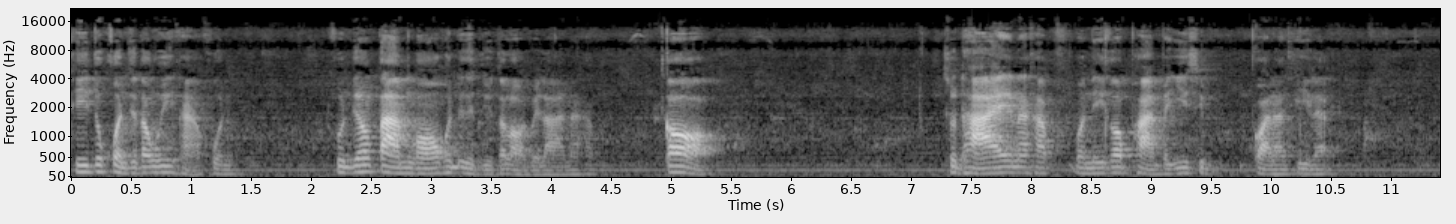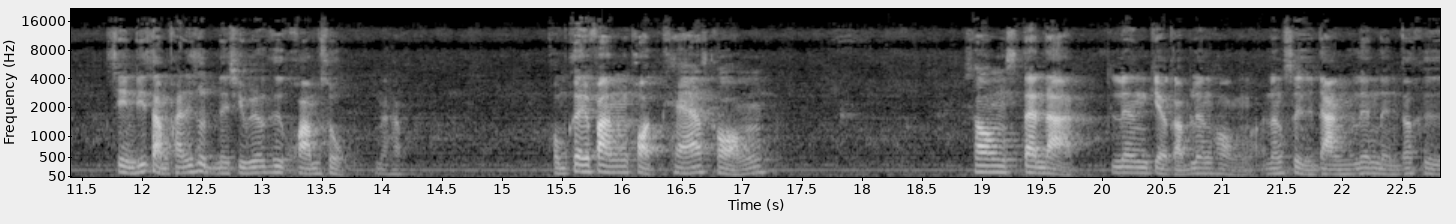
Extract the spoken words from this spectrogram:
ที่ทุกคนจะต้องวิ่งหาคุณ คุณจะต้องตามง้อคนอื่นอยู่ตลอดเวลานะครับ ก็ สุดท้ายนะครับ วันนี้ก็ผ่านไปยี่สิบกว่านาทีแล้ว สิ่งที่สำคัญที่สุดในชีวิตก็คือความสุขนะครับ ผมเคยฟังพอดแคสต์ของช่อง Standard เรื่องเกี่ยวกับเรื่องของหนังสือดังเรื่องหนึ่งก็คือ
